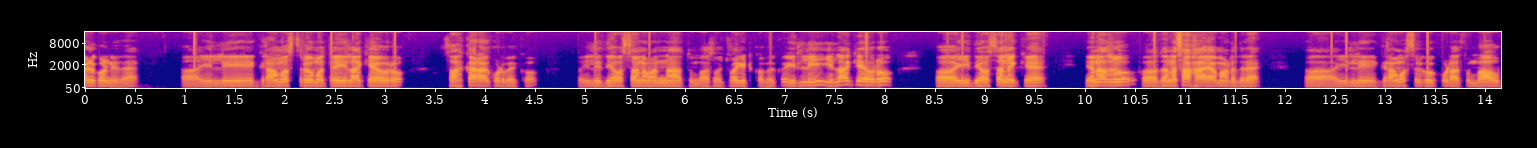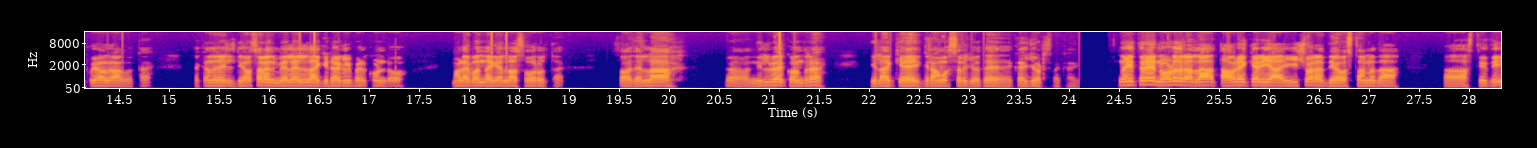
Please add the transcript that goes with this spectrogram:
ಬೆಳ್ಕೊಂಡಿದೆ. ಇಲ್ಲಿ ಗ್ರಾಮಸ್ಥರು ಮತ್ತು ಇಲಾಖೆಯವರು ಸಹಕಾರ ಕೊಡಬೇಕು. ಇಲ್ಲಿ ದೇವಸ್ಥಾನವನ್ನು ತುಂಬ ಸ್ವಚ್ಛವಾಗಿ ಇಟ್ಕೋಬೇಕು. ಇಲ್ಲಿ ಇಲಾಖೆಯವರು ಈ ದೇವಸ್ಥಾನಕ್ಕೆ ಏನಾದರೂ ಧನ ಸಹಾಯ ಮಾಡಿದ್ರೆ ಇಲ್ಲಿ ಗ್ರಾಮಸ್ಥರಿಗೂ ಕೂಡ ತುಂಬ ಉಪಯೋಗ ಆಗುತ್ತೆ. ಯಾಕಂದರೆ ಇಲ್ಲಿ ದೇವಸ್ಥಾನದ ಮೇಲೆಲ್ಲ ಗಿಡಗಳು ಬೆಳ್ಕೊಂಡು ಮಳೆ ಬಂದಾಗೆಲ್ಲ ಸೋರುತ್ತೆ. ಸೊ ಅದೆಲ್ಲ ನಿಲ್ಲಬೇಕು ಅಂದರೆ ಇಲಾಖೆ ಗ್ರಾಮಸ್ಥರ ಜೊತೆ ಕೈ ಜೋಡಿಸ್ಬೇಕಾಗಿದೆ. ಸ್ನೇಹಿತರೆ, ನೋಡಿದ್ರಲ್ಲ, ತಾವರೆಕೆರೆಯ ಈಶ್ವರ ದೇವಸ್ಥಾನದ ಸ್ಥಿತಿ.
